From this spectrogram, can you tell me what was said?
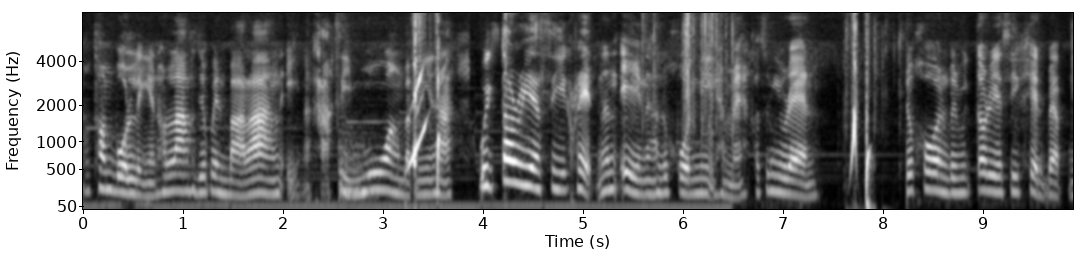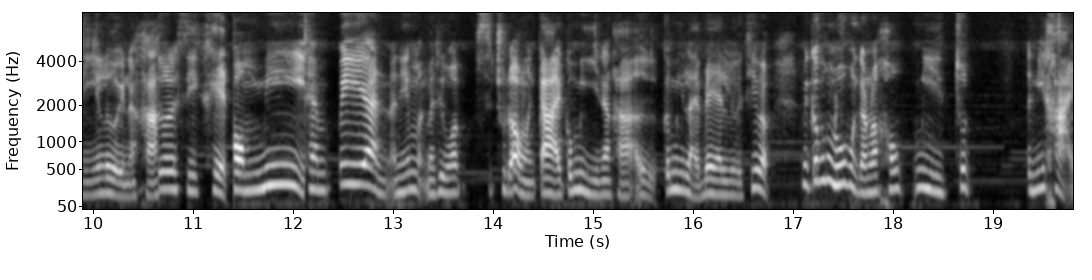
ำท่อนบนอะไรเงี้ยท่อนล่างเขาจะเป็นบาร์ล่างนั่นเองนะคะ สีม่วงแบบนี้นะคะ Victoria Secret นั่นเองนะคะทุกคนนี่เห็นไหมเขาจะมีแบรนด์ทุกคนเป็น Victoria Secret แบบนี้เลยนะคะ Victoria Secret Tommy Champion อันนี้หมายถึงว่าชุดออกกำลังกายก็มีนะคะเออก็มีหลายแบรนด์เลยที่แบบมิก็เพิ่งรู้เหมือนกันว่าเขามีชุด อันนี้ขาย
